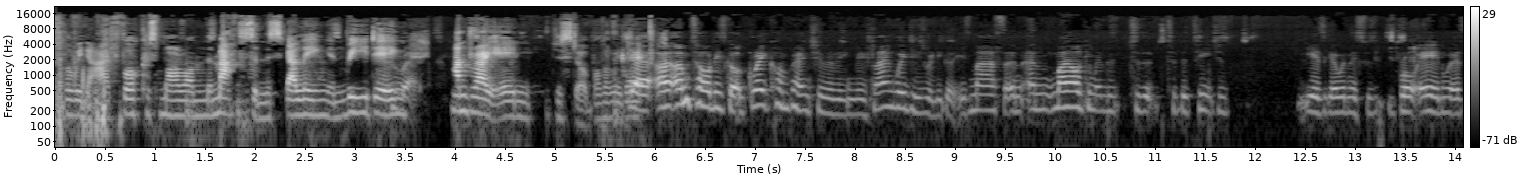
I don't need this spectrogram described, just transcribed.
bother with it. I'd focus more on the maths and the spelling and reading, Correct. handwriting, just don't bother with that Yeah, it. I, I'm told he's got great comprehension of English language. He's really good at his maths. And, and my argument to the to the teachers years ago when this was brought in was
